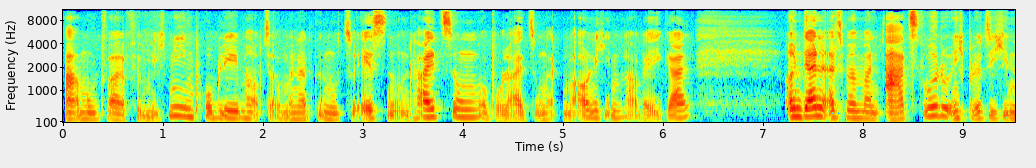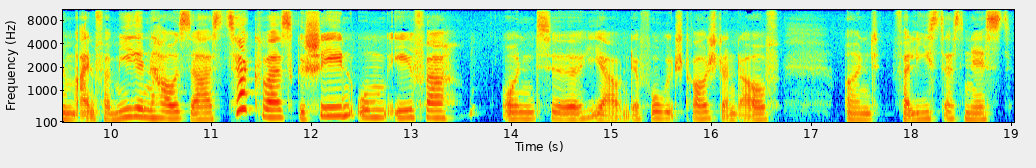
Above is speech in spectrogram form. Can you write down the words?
Armut war für mich nie ein Problem, Hauptsache man hat genug zu essen und Heizung, obwohl Heizung hatten wir auch nicht immer, aber egal. Und dann, als mein Mann Arzt wurde und ich plötzlich in einem Einfamilienhaus saß, zack, was geschehen um Eva. Und äh, ja, und der Vogelstrauß stand auf und verließ das Nest.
